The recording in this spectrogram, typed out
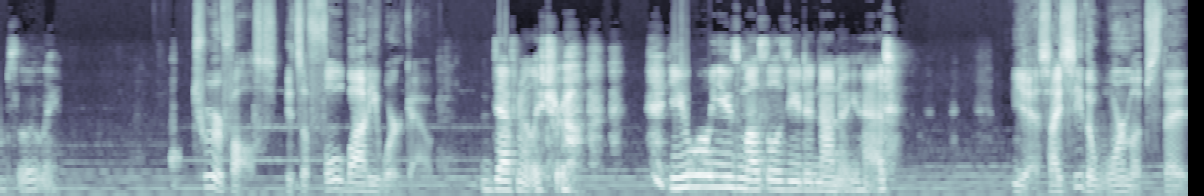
Absolutely. True or false? It's a full body workout. Definitely true. you will use muscles you did not know you had. Yes, I see the warm ups that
